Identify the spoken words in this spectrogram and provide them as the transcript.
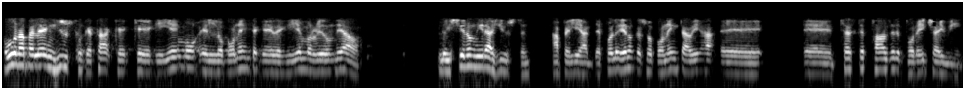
Hubo una pelea en Houston que está que, que Guillermo, el oponente que de Guillermo Redondeado, lo hicieron ir a Houston a pelear. Después le dijeron que su oponente había eh, eh, tested positive por HIV,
